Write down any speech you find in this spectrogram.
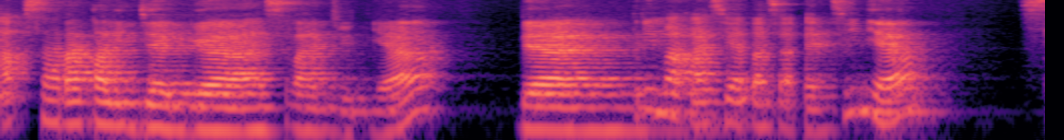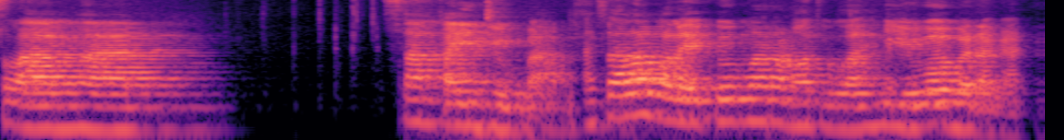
Aksara Kalijaga selanjutnya. Dan terima kasih atas atensinya. Selamat sampai jumpa. Assalamualaikum warahmatullahi wabarakatuh.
